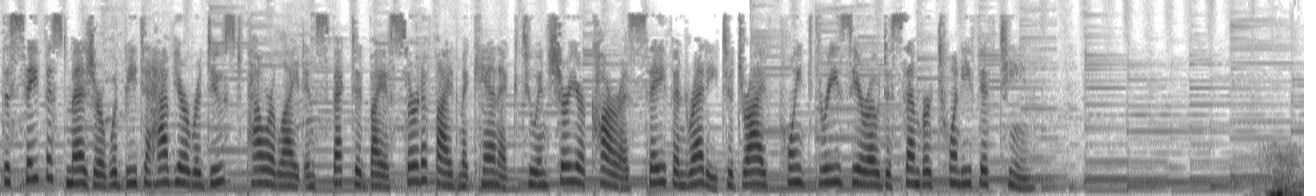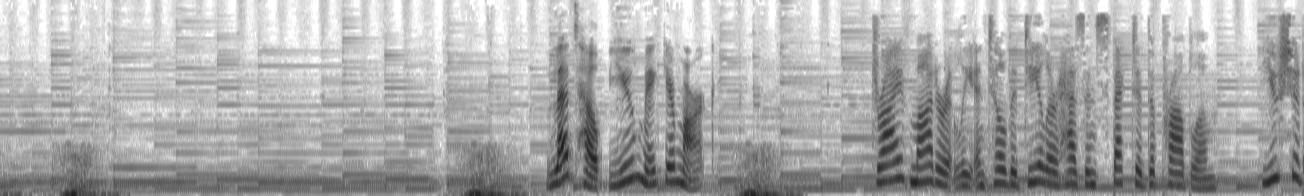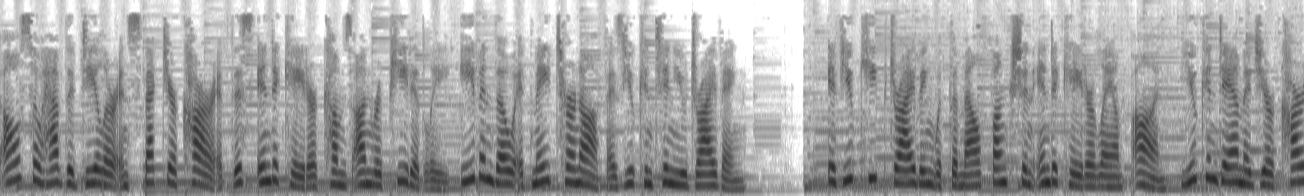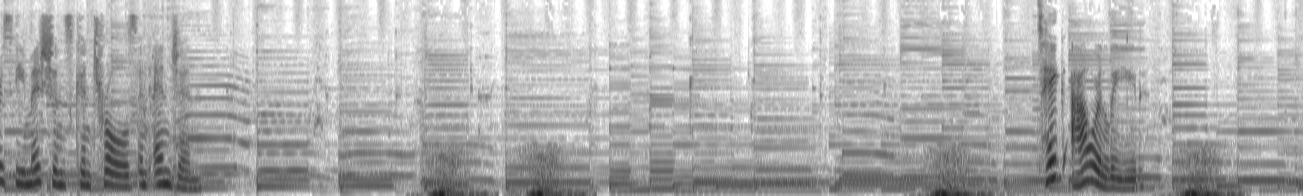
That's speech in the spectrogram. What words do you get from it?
The safest measure would be to have your reduced power light inspected by a certified mechanic to ensure your car is safe and ready to drive. 30 December 2015. Let's help you make your mark. Drive moderately until the dealer has inspected the problem. You should also have the dealer inspect your car if this indicator comes on repeatedly, even though it may turn off as you continue driving. If you keep driving with the malfunction indicator lamp on, you can damage your car's emissions controls and engine. Take our lead.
